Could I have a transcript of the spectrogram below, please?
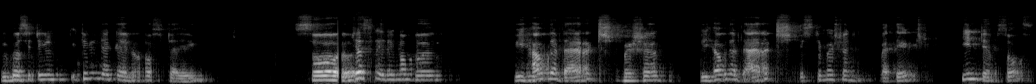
because it will, it will take a lot of time. So just remember, we have the direct measure, we have the direct estimation method in terms of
